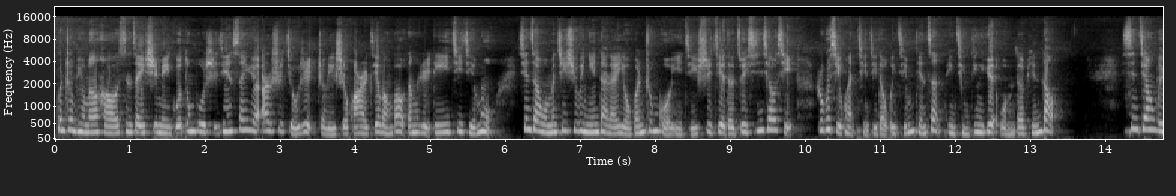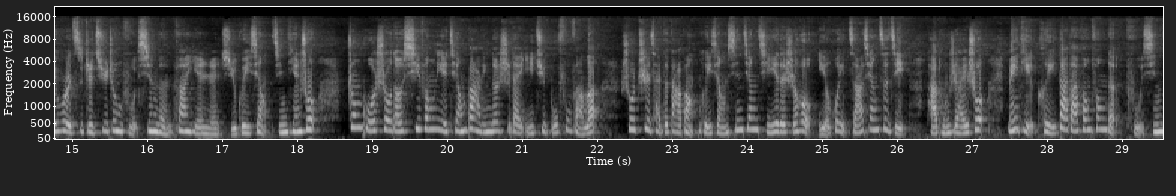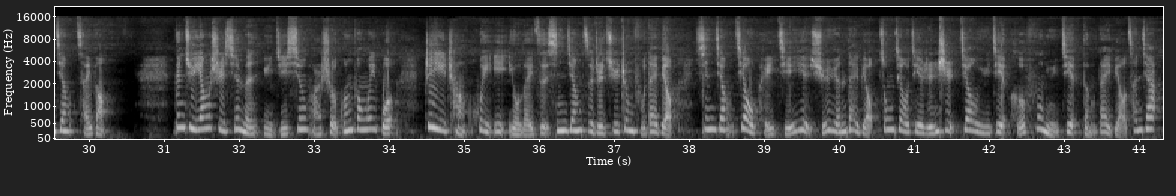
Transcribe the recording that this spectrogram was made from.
观众朋友们好，现在是美国东部时间三月二十九日，这里是华尔街网报当日第一期节目。现在我们继续为您带来有关中国以及世界的最新消息。如果喜欢，请记得为节目点赞，并请订阅我们的频道。新疆维吾尔自治区政府新闻发言人徐桂相今天说：“中国受到西方列强霸凌的时代一去不复返了。”说制裁的大棒会向新疆企业的时候，也会砸向自己。他同时还说，媒体可以大大方方地赴新疆采访。根据央视新闻以及新华社官方微博，这一场会议有来自新疆自治区政府代表、新疆教培结业学员代表、宗教界人士、教育界和妇女界等代表参加。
